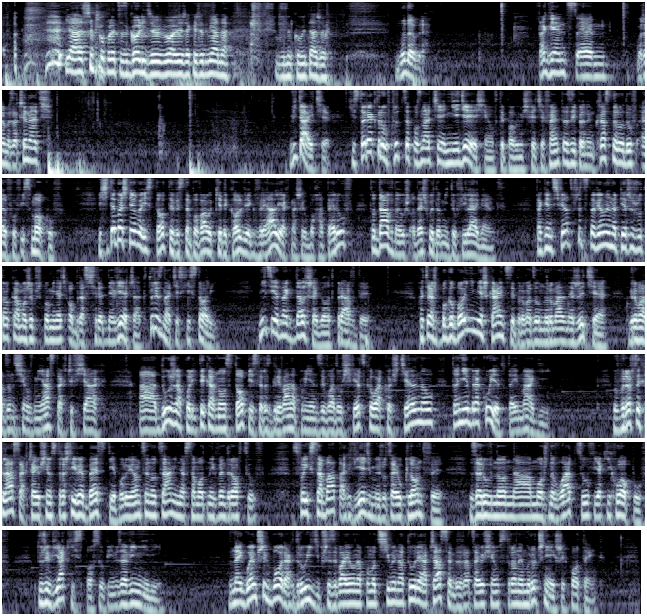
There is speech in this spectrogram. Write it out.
Ja szybko polecę zgolić, żeby była wiesz, jakaś odmiana w komentarzu. No dobra. Tak więc em, możemy zaczynać. Witajcie. Historia, którą wkrótce poznacie, nie dzieje się w typowym świecie fantasy pełnym krasnoludów, elfów i smoków. Jeśli te baśniowe istoty występowały kiedykolwiek w realiach naszych bohaterów, to dawno już odeszły do mitów i legend. Tak więc świat przedstawiony na pierwszy rzut oka może przypominać obraz średniowiecza, który znacie z historii. Nic jednak dalszego od prawdy. Chociaż bogobojni mieszkańcy prowadzą normalne życie, gromadząc się w miastach czy wsiach, a duża polityka non-stop jest rozgrywana pomiędzy władzą świecką a kościelną, to nie brakuje tutaj magii. W mrocznych lasach czają się straszliwe bestie, polujące nocami na samotnych wędrowców. W swoich sabatach wiedźmy rzucają klątwy, zarówno na możnowładców, jak i chłopów, którzy w jakiś sposób im zawinili. W najgłębszych borach druidzi przyzywają na pomoc siły natury, a czasem zwracają się w stronę mroczniejszych potęg.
